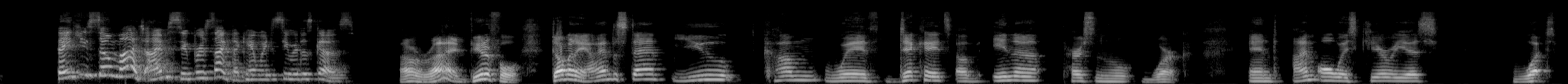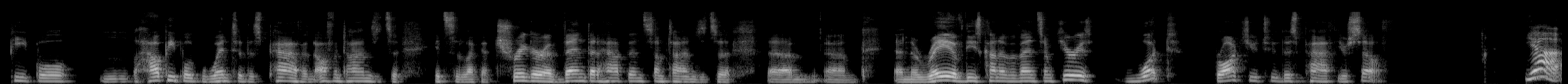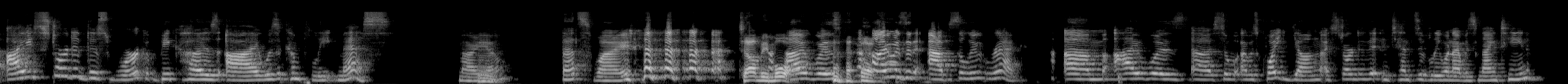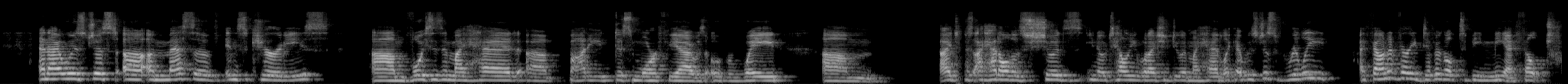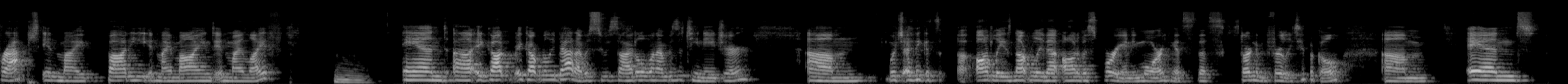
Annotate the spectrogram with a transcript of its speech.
Thank you so much. I'm super psyched. I can't wait to see where this goes. All right, beautiful. Dominey, I understand you come with decades of inner personal work. And I'm always curious what people how people went to this path and oftentimes it's a it's a, like a trigger event that happens sometimes it's a um, um, an array of these kind of events i'm curious what brought you to this path yourself yeah i started this work because i was a complete mess mario mm. that's why tell me more i was i was an absolute wreck um, I was uh, so I was quite young. I started it intensively when I was 19, and I was just a, a mess of insecurities, um, voices in my head, uh, body dysmorphia. I was overweight. Um, I just I had all those shoulds, you know, telling me what I should do in my head. Like I was just really. I found it very difficult to be me. I felt trapped in my body, in my mind, in my life. Mm. And uh, it got it got really bad. I was suicidal when I was a teenager um, which I think it's uh, oddly is not really that odd of a story anymore. I think it's that's starting to be fairly typical. Um, and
